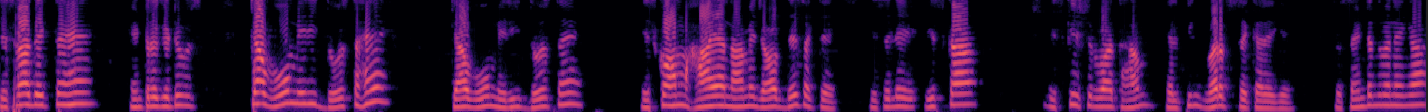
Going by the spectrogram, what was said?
तीसरा देखते हैं इंटरोगेटिव क्या वो मेरी दोस्त है? क्या वो मेरी दोस्त है? इसको हम हाँ या ना में जवाब दे सकते हैं। इसलिए इसका, इसकी शुरुआत हम हेल्पिंग वर्ब से करेंगे। तो सेंटेंस बनेगा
